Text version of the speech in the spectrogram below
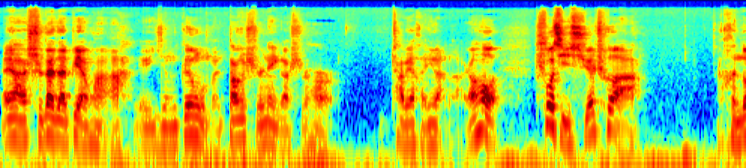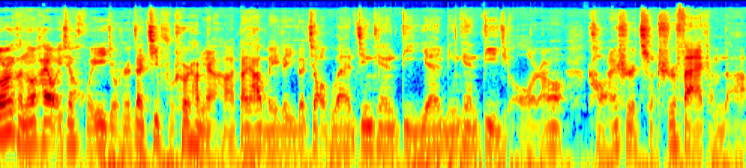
哎呀，时代在变化啊，已经跟我们当时那个时候差别很远了。然后说起学车啊。很多人可能还有一些回忆，就是在吉普车上面哈，大家围着一个教官，今天递烟，明天递酒，然后考完试请吃饭什么的啊。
